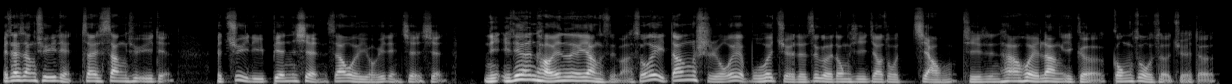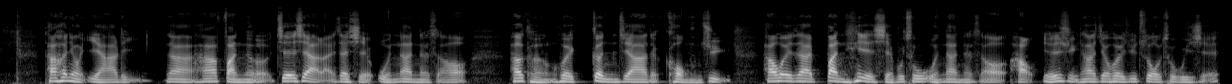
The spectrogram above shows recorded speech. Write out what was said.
诶，再上去一点，再上去一点，诶，距离边线稍微有一点界限。你一定很讨厌这个样子嘛？所以当时我也不会觉得这个东西叫做教，其实它会让一个工作者觉得他很有压力，那他反而接下来在写文案的时候，他可能会更加的恐惧，他会在半夜写不出文案的时候，好，也许他就会去做出一些。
